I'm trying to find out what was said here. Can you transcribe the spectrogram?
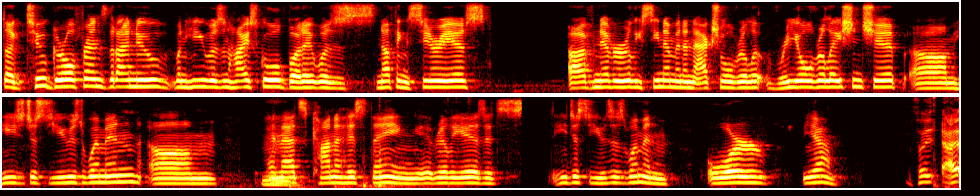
like two girlfriends that I knew when he was in high school, but it was nothing serious. I've never really seen him in an actual real, real relationship. Um, he's just used women, um, Mm. and that's kind of his thing. It really is. It's he just uses women, or yeah. So I,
